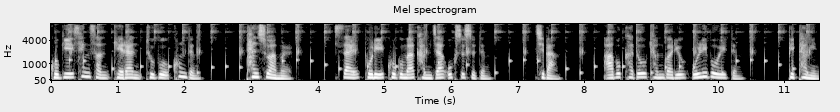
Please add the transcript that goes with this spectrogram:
고기, 생선, 계란, 두부, 콩 등. 탄수화물, 쌀, 보리, 고구마, 감자, 옥수수 등. 지방, 아보카도, 견과류, 올리브오일 등. 비타민,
